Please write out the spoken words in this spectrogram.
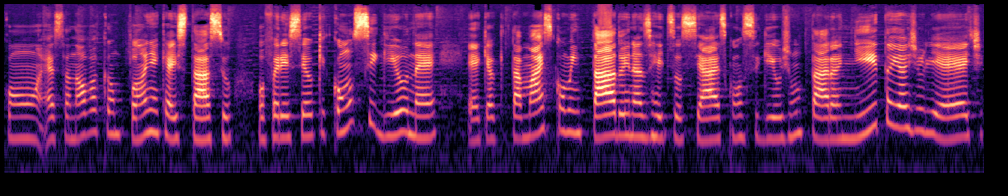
com essa nova campanha que a Estácio ofereceu, que conseguiu, né? É, que é o que está mais comentado aí nas redes sociais, conseguiu juntar a Anitta e a Juliette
